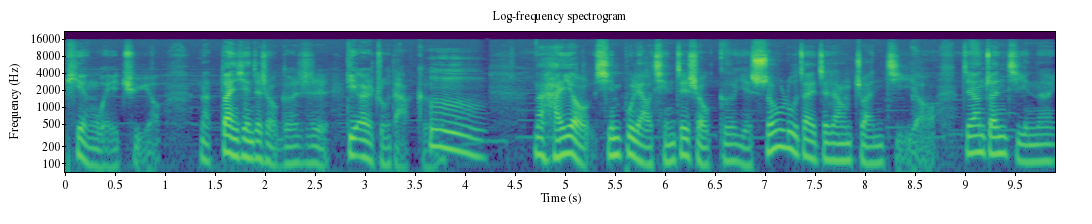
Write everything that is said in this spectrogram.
片尾曲哦。那《断线》这首歌是第二主打歌，嗯。那还有《新不了情》这首歌也收录在这张专辑哦。这张专辑呢，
